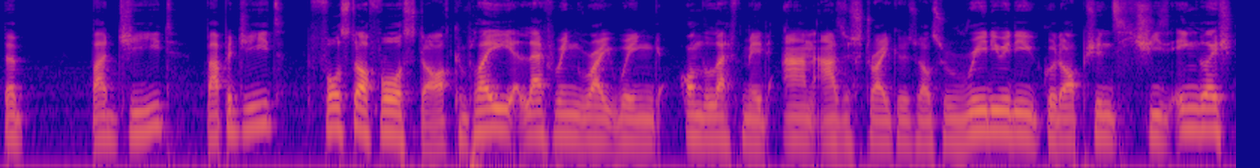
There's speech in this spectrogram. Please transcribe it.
the Bajid, Babajide, four star, four star, can play left wing, right wing, on the left mid, and as a striker as well. So really, really good options. She's English,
